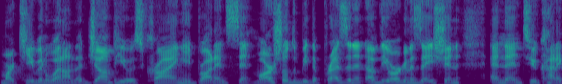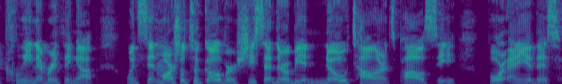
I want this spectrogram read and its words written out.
Mark Cuban went on the jump. He was crying. He brought in Cynt Marshall to be the president of the organization and then to kind of clean everything up. When Cynt Marshall took over, she said there will be a no tolerance policy for any of this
